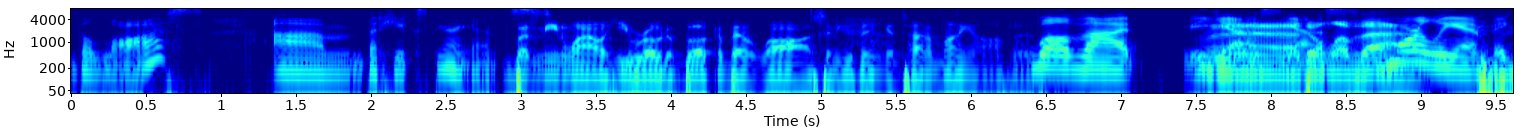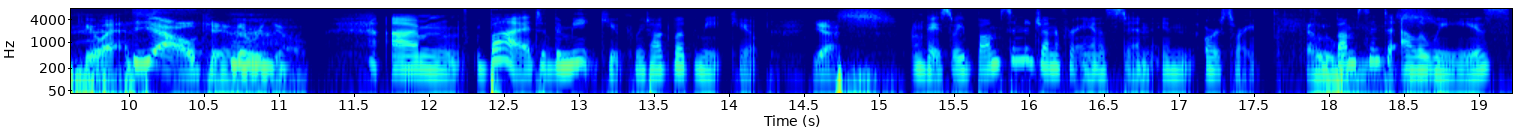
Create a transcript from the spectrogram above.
the loss um, that he experienced. But meanwhile, he wrote a book about loss, and he's making a ton of money off it. well, that yes, Eh, yes. don't love that. Morally ambiguous. yeah, okay, there we go. Um, but the meet cute. Can we talk about the meet cute? Yes, Okay, so he bumps into Jennifer Aniston in, or sorry, he bumps into Eloise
